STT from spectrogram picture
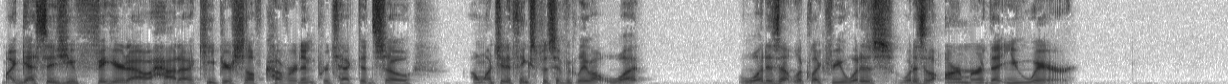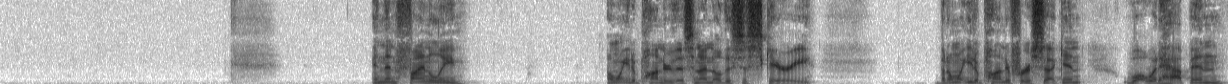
my guess is you've figured out how to keep yourself covered and protected. So I want you to think specifically about what, what does that look like for you? What is, what is the armor that you wear? And then finally, I want you to ponder this, and I know this is scary, but I want you to ponder for a second what would happen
